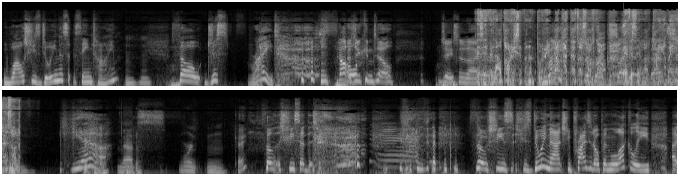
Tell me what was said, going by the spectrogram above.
while she's doing this at the same time. Mm-hmm. So just right. so, As you can tell, Jason and I are super excited. That's, yeah. that's we're mm, okay. So she said that. so she's she's doing that. She pries it open. Luckily, uh,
